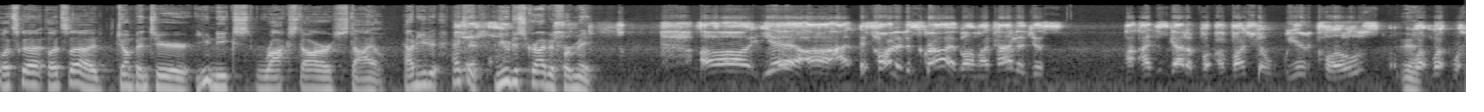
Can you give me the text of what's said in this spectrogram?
let's uh, let's uh, jump into your unique rock star style. How do you do, actually you describe it for me? Uh, yeah, uh, I, it's hard to describe. Um, I kind of just, I, I just got a, a bunch of weird clothes. Yeah. What, what, what,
